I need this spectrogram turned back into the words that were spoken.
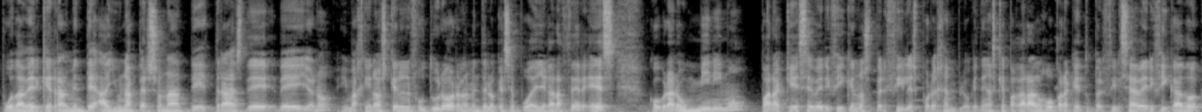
pueda ver que realmente hay una persona detrás de, de ello, ¿no? Imaginaos que en el futuro realmente lo que se puede llegar a hacer es cobrar un mínimo para que se verifiquen los perfiles, por ejemplo, que tengas que pagar algo para que tu perfil sea verificado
